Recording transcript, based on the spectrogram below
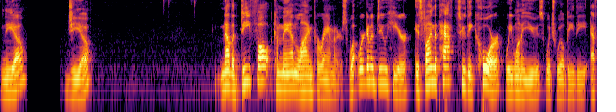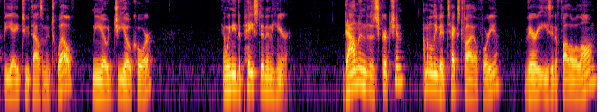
Neo, Geo. Now the default command line parameters. What we're going to do here is find the path to the core we want to use, which will be the FBA 2012 Neo Geo core and we need to paste it in here. Down in the description, I'm going to leave a text file for you. Very easy to follow along.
